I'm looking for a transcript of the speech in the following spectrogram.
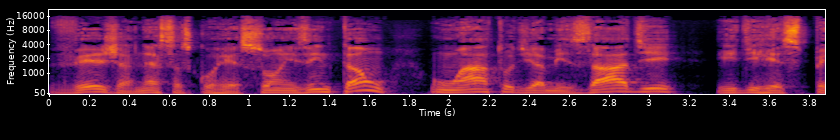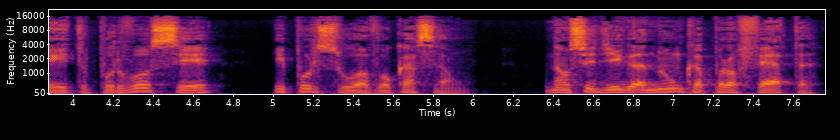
Veja nessas correções, então, um ato de amizade e de respeito por você e por sua vocação. Não se diga nunca profeta,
